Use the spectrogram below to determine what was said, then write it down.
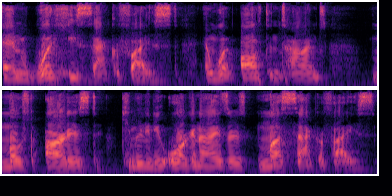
and what he sacrificed, and what oftentimes most artists, community organizers must sacrifice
